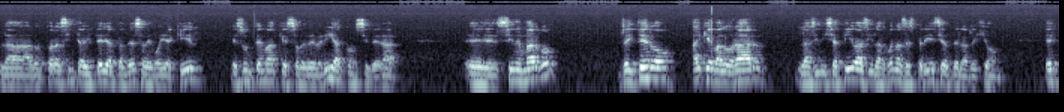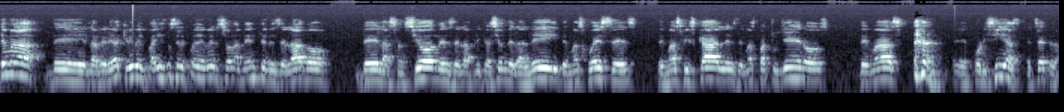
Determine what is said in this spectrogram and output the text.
la doctora Cintia Viteri, alcaldesa de Guayaquil, es un tema que se le debería considerar. Eh, sin embargo, reitero, hay que valorar las iniciativas y las buenas experiencias de la región. El tema de la realidad que vive el país no se le puede ver solamente desde el lado de las sanciones, de la aplicación de la ley, de más jueces, de más fiscales, de más patrulleros, de más eh, policías, etc.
